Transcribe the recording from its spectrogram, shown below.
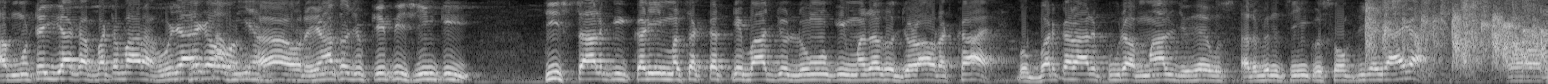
अब मुटैया का बंटवारा हो जाएगा और, हाँ, और यहाँ तो जो के पी सिंह की तीस साल की कड़ी मशक्कत के बाद जो लोगों की मदद और जुड़ाव रखा है वो बरकरार पूरा माल जो है उस अरविंद सिंह को सौंप दिया जाएगा। और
